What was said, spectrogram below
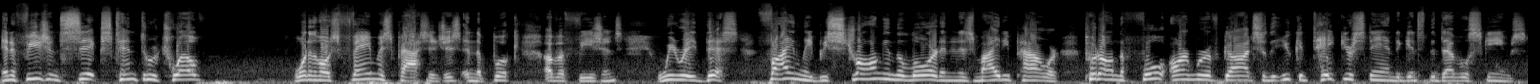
In Ephesians 6 10 through 12, one of the most famous passages in the book of Ephesians, we read this Finally, be strong in the Lord and in his mighty power. Put on the full armor of God so that you can take your stand against the devil's schemes.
